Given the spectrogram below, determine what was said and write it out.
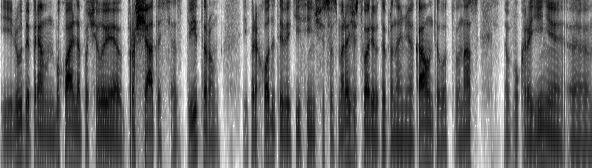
І люди прямо буквально почали прощатися з Твіттером і переходити в якісь інші соцмережі, створювати принаймні аккаунт аккаунти. От у нас в Україні е,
